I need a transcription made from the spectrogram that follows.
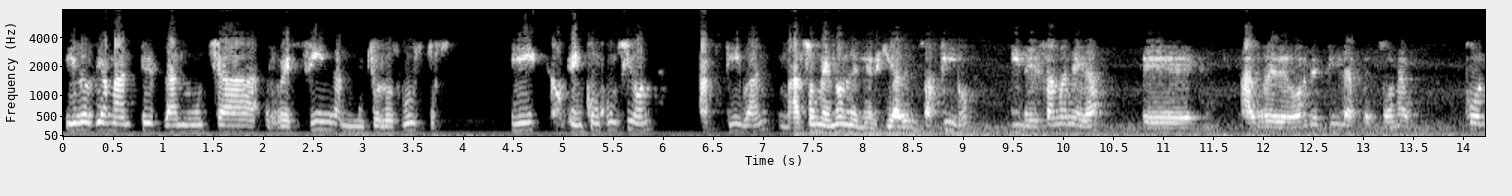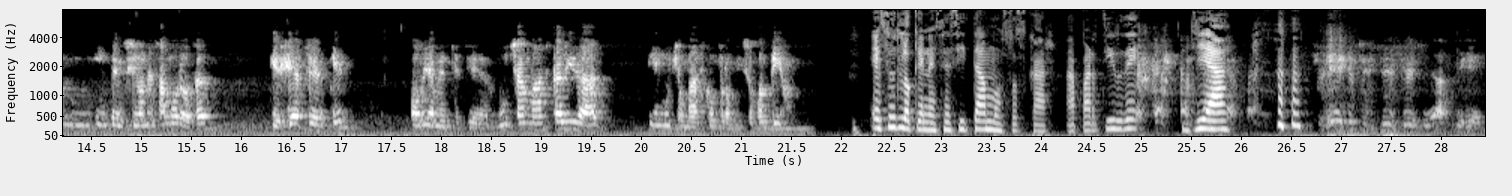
Y los diamantes dan mucha, refinan mucho los gustos. Y en conjunción activan más o menos la energía del zafiro y de esa manera eh, alrededor de ti las personas con intenciones amorosas que se acerquen, obviamente tienen mucha más calidad y mucho más compromiso contigo. Eso es lo que necesitamos, Oscar, a partir de ya. sí, sí, sí, sí, así es,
